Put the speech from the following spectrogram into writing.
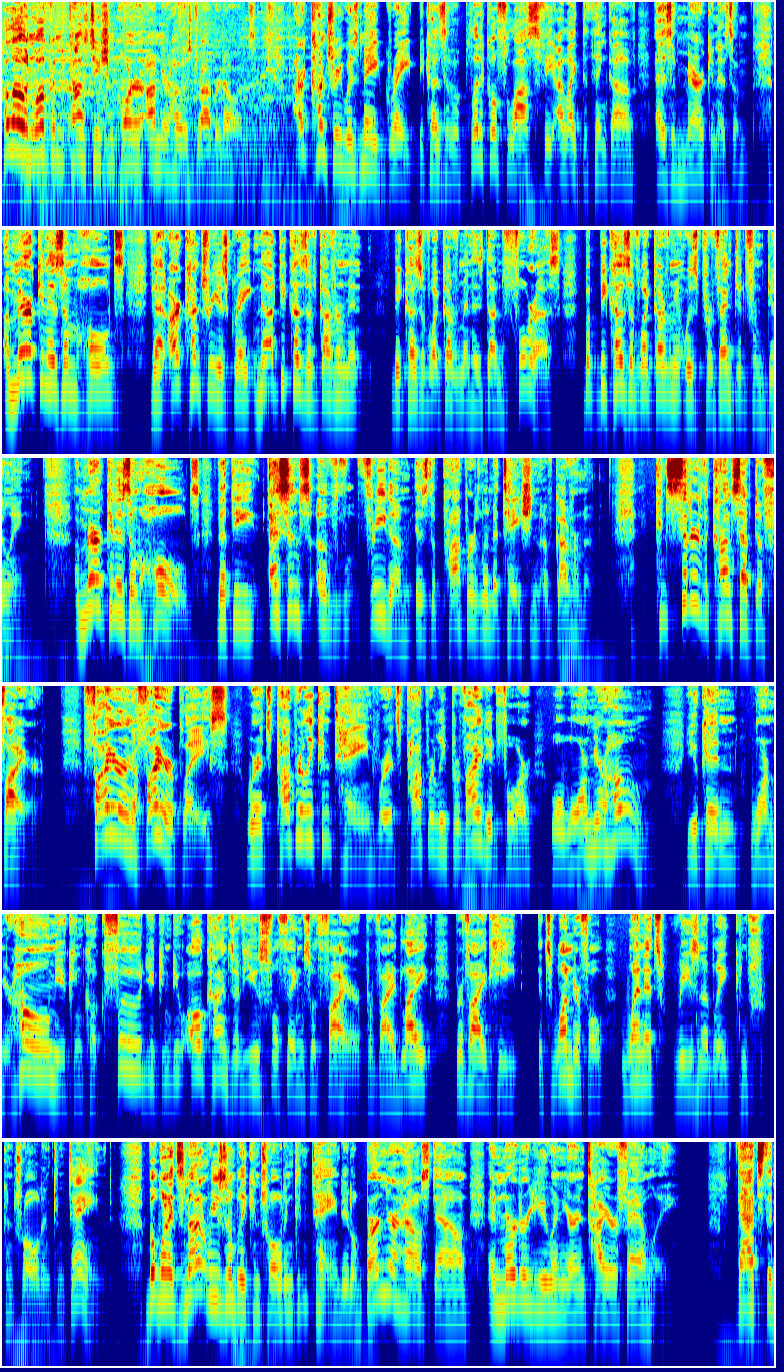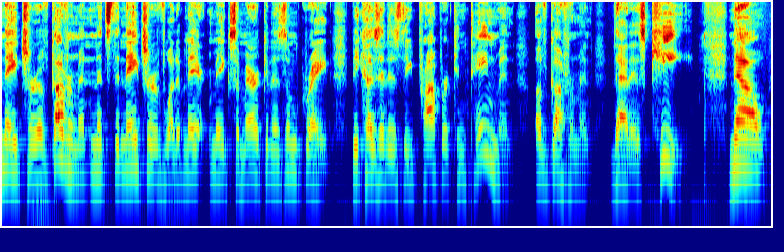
Hello and welcome to Constitution Corner. I'm your host, Robert Owens. Our country was made great because of a political philosophy I like to think of as Americanism. Americanism holds that our country is great not because of government because of what government has done for us, but because of what government was prevented from doing. Americanism holds that the essence of freedom is the proper limitation of government. Consider the concept of fire. Fire in a fireplace, where it's properly contained, where it's properly provided for, will warm your home. You can warm your home, you can cook food, you can do all kinds of useful things with fire, provide light, provide heat. It's wonderful when it's reasonably con- controlled and contained. But when it's not reasonably controlled and contained, it'll burn your house down and murder you and your entire family. That's the nature of government, and it's the nature of what it ma- makes Americanism great because it is the proper containment of government that is key. Now,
